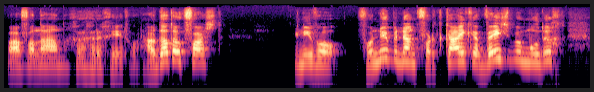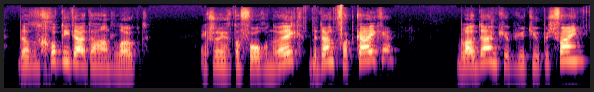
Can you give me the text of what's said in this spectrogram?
waar vandaan geregeerd wordt. Houd dat ook vast. In ieder geval voor nu bedankt voor het kijken. Wees bemoedigd dat het God niet uit de hand loopt. Ik zou zeggen tot volgende week. Bedankt voor het kijken. Blauw duimpje op YouTube is fijn.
